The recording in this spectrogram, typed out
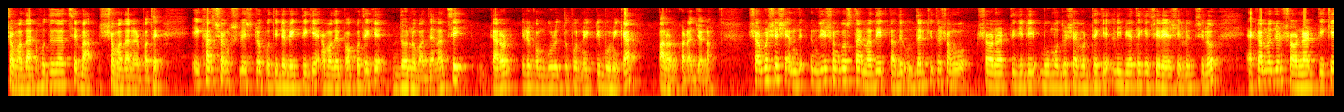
সমাধান হতে যাচ্ছে বা সমাধানের পথে। এই খাত সংশ্লিষ্ট প্রতিটা ব্যক্তিকে আমাদের পক্ষ থেকে ধন্যবাদ জানাচ্ছি, কারণ এরকম গুরুত্বপূর্ণ একটি ভূমিকা পালন করার জন্য। সর্বশেষ এনজিও সংস্থা নাদির তাদের উদ্ধারকৃত শরণার্থী যেটি ভূমধ্যসাগর থেকে লিবিয়া থেকে ছেড়ে এসেছিল, একান্ন জন শরণার্থীকে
